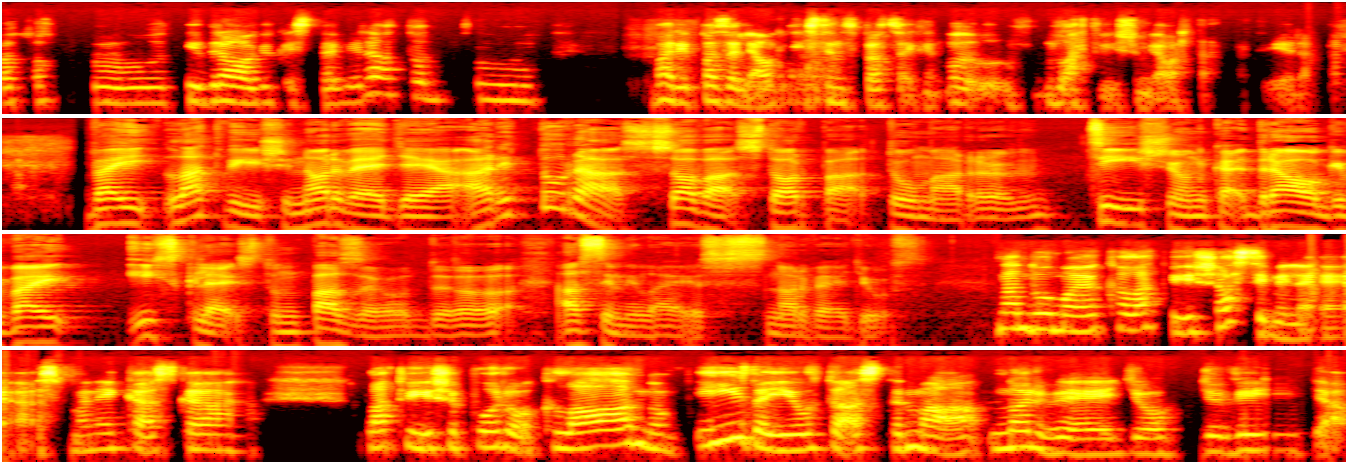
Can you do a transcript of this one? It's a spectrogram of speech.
pat tie draugi, kas tev ir, tad tu vari pazaļauties 100%. Nu, Latviešiem jau tā ir. Vai latvieši Norvēģijā arī turās savā starpā, tomēr cīši un draugi, vai izkļēst un pazūd, asimilējas Norvēģijos? Man domāju, ka latvieši asimilējās. Man liekas, ka latvieši poro klānu izjūtās tamā Norvēģu vidē.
